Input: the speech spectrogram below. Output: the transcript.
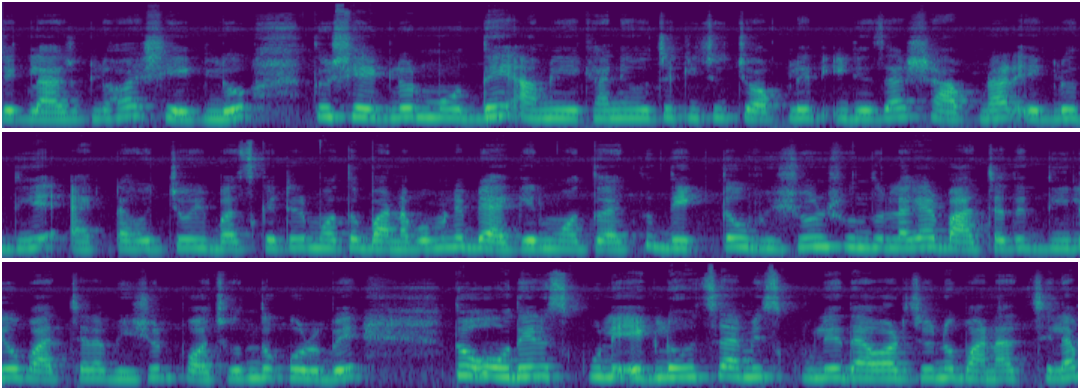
যে গ্লাসগুলো হয়, সেগুলো। তো সেগুলোর মধ্যেই আমি এখানে হচ্ছে কিছু চকলেট ইরেজার শার্পনার এগুলো দিয়ে একটা হচ্ছে ওই বাস্কেটের মতো বানাবো মানে ব্যাগের মতো একটু দেখতেও ভীষণ সুন্দর লাগে আর বাচ্চাদের দিলেও বাচ্চারা ভীষণ পছন্দ করবে। তো ওদের স্কুলে, এগুলো হচ্ছে আমি স্কুলে দেওয়ার জন্য বানাচ্ছিলাম।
